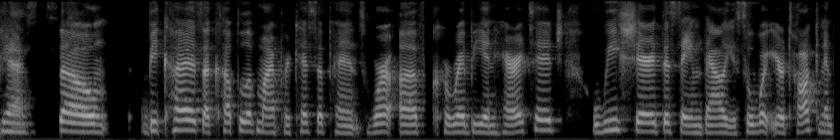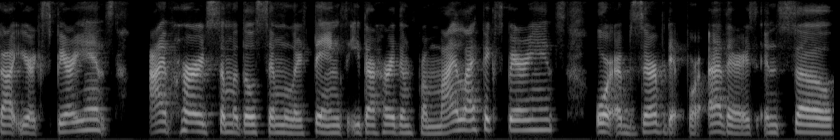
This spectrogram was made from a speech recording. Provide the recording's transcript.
Yes. So because a couple of my participants were of Caribbean heritage, we shared the same values. So, what you're talking about, your experience, I've heard some of those similar things, either heard them from my life experience or observed it for others. And so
